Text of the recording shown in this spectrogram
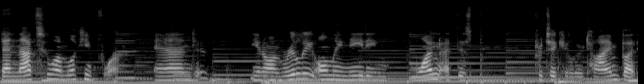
then that's who I'm looking for. And you know, I'm really only needing one at this particular time, but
